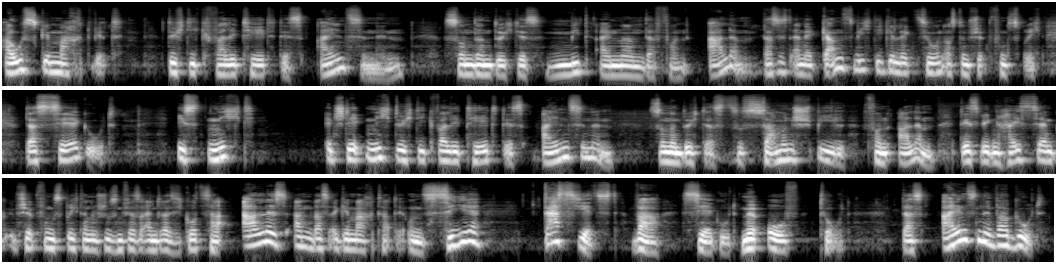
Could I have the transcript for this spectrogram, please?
ausgemacht wird durch die Qualität des Einzelnen, sondern durch das Miteinander von allem. Das ist eine ganz wichtige Lektion aus dem Schöpfungsbericht. Das sehr gut ist nicht entsteht nicht durch die Qualität des Einzelnen, sondern durch das Zusammenspiel von allem. Deswegen heißt es ja im Schöpfungsbericht dann am Schluss in Vers 31, Gott sah alles an, was er gemacht hatte. Und siehe, das jetzt war sehr gut. Me'ov tot. Das Einzelne war gut.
